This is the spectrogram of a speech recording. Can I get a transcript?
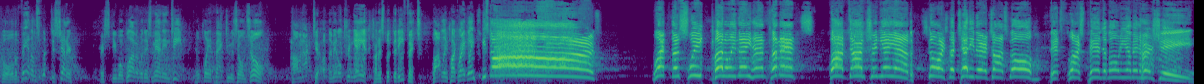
goal. The Phantoms flip to center. Krisky will glove it with his man in deep. He'll play it back to his own zone. Häman Aktell up the middle. Trineyev trying to split the defense. Bobbling puck right wing. He scores! Let the sweet cuddly mayhem commence! Bogdan Trineyev scores the teddy bear toss goal. It's flush pandemonium in Hershey.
